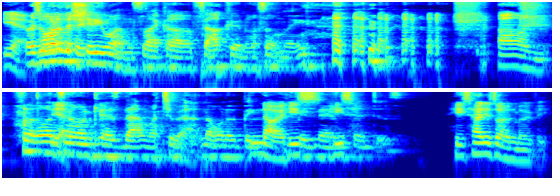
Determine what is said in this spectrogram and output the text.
yeah. or is it one of the shitty ones, like uh, Falcon or something? um, one of the ones Yeah. no one cares that much about. Not one of the big. No, he's- big he's- Avengers. He's had his own movie.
